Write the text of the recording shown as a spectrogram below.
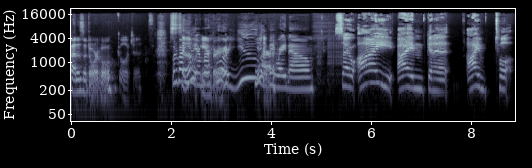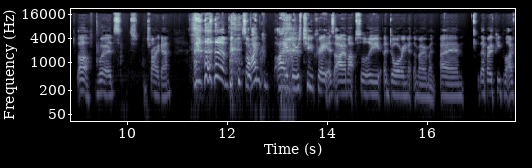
that is adorable. Gorgeous. What about so, you, Amber? Amber? Who are you yeah. loving right now? So I I'm gonna I'm taught oh words. Try again. so I'm I there's two creators I am absolutely adoring at the moment. Um, they're both people I've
